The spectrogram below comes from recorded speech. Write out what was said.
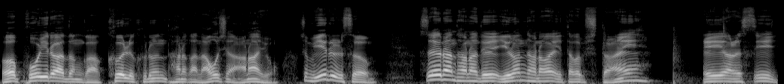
어 boy라든가 걸 그런 단어가 나오지 않아요. 좀 예를 들어서 say라는 단어 뒤에 이런 단어가 있다고 합시다. arch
